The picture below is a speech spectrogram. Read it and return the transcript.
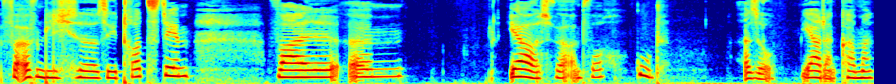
veröffentliche sie trotzdem, weil ähm, ja, es wäre einfach gut. Also ja, dann kann man,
